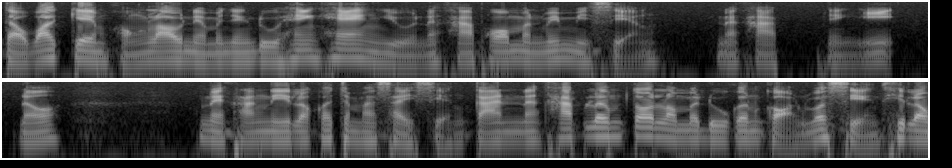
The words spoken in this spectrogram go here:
แต่ว่าเกมของเราเนี่ยมันยังดูแห้งๆ อยู่นะครับ เพราะมันไม่มีเสียงนะครับ อย่างนี้เนาะในครั้งนี้เราก็จะมาใส่เสียงกันนะครับ เริ่มต้นเรามาดูกันก่อนว่าเสียงที่เรา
